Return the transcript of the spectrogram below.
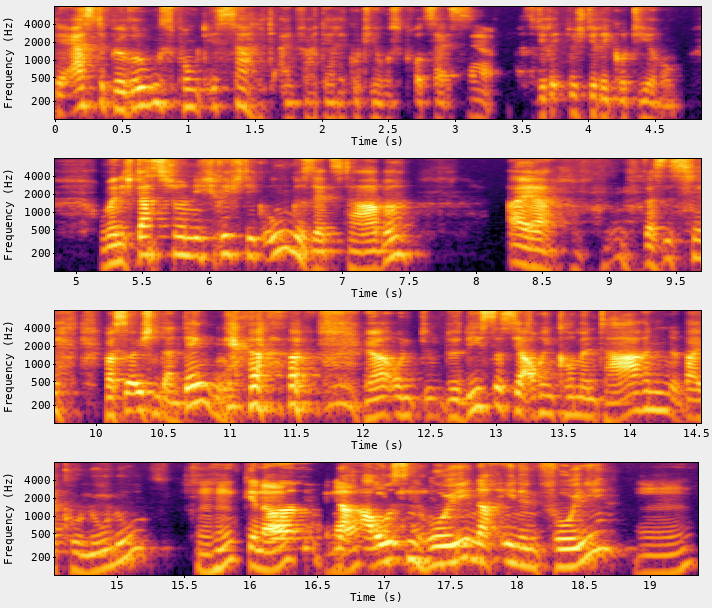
der, erste Berührungspunkt ist halt einfach der Rekrutierungsprozess. Ja. Also die, durch die Rekrutierung. Und wenn ich das schon nicht richtig umgesetzt habe, ah ja, das ist, was soll ich denn dann denken? ja, und du, liest das ja auch in Kommentaren bei Kununu. Mhm, genau, ähm, genau, Nach außen hui, nach innen fui. Mhm.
